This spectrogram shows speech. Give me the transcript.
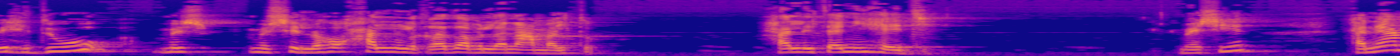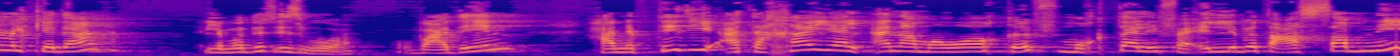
بهدوء مش مش اللي هو حل الغضب اللي أنا عملته. حل تاني هادي. ماشي؟ هنعمل كده لمدة أسبوع. وبعدين هنبتدي أتخيل أنا مواقف مختلفة اللي بتعصبني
